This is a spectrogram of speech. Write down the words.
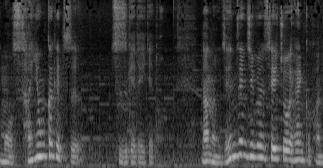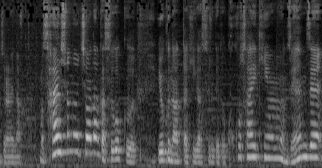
もう3、4ヶ月続けていてと。なのに全然自分成長変化感じられなかった。もう最初のうちはなんかすごく良くなった気がするけど、ここ最近はもう全然、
